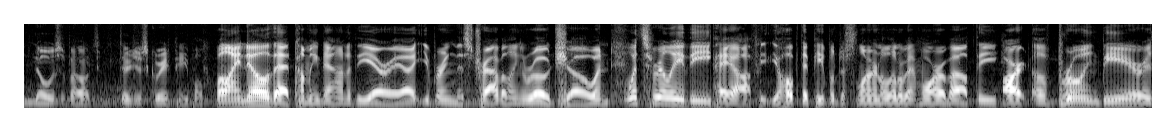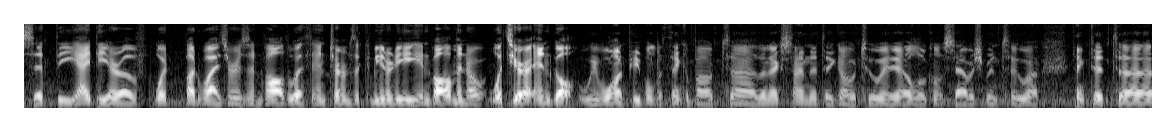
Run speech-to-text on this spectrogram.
knows about. They're just great people. Well, I know that coming down to the area, you bring this traveling road show, and what's really the payoff? You hope that people just learn a little bit more about the art of brewing beer. Is it the idea of what Budweiser is involved with in terms of community involvement, or what's your end goal? We want people to think about uh, the next time that they go to a, uh local establishment to uh, think that uh,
